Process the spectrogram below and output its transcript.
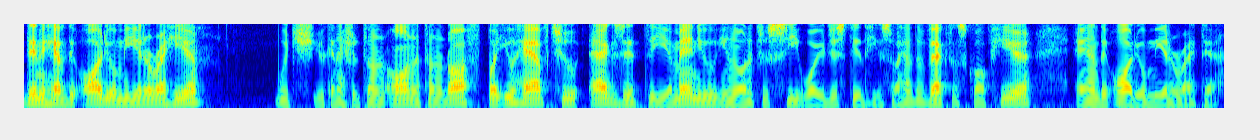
Then you have the audio meter right here which you can actually turn it on and turn it off, but you have to exit the uh, menu in order to see what you just did here. So I have the vector scope here and the audio meter right there.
